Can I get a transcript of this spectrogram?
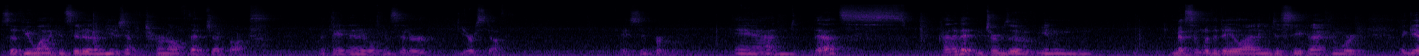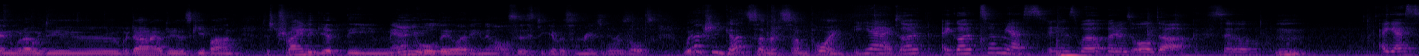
So if you want to consider them, you just have to turn off that checkbox. Okay, then it'll consider your stuff. Okay, super. And that's kind of it in terms of in messing with the daylighting, just see if that can work. Again, what I would do, what Don and I have to do is keep on just trying to get the manual daylighting analysis to give us some reasonable results. We actually got some at some point. Yeah, I got I got some yesterday as well, but it was all dark. So Mm. I guess,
